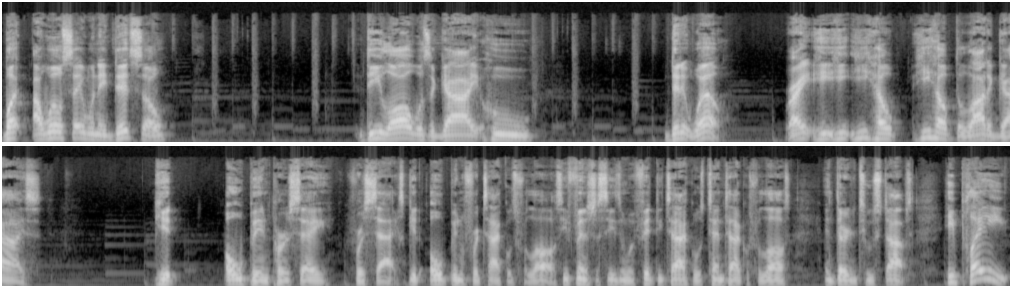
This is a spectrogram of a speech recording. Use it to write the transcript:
But I will say when they did so, D Law was a guy who did it well, right? He he he helped he helped a lot of guys get open per se for sacks, get open for tackles for loss. He finished the season with 50 tackles, 10 tackles for loss, and 32 stops. He played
